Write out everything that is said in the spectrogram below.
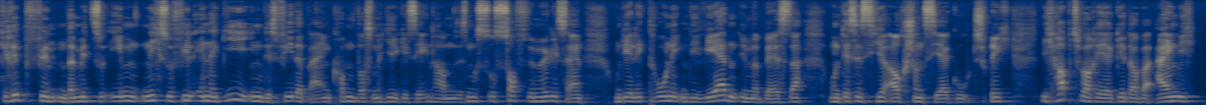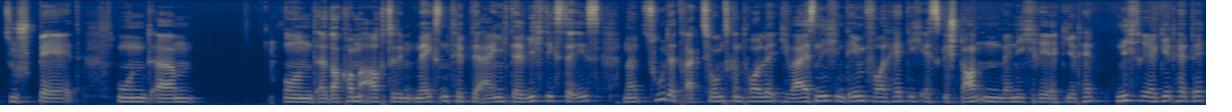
Grip finden, damit so eben nicht so viel Energie in das Federbein kommt, was wir hier gesehen haben. Das muss so soft wie möglich sein und die Elektroniken, die werden immer besser und das ist hier auch schon sehr gut. Sprich, ich habe zwar reagiert, aber eigentlich zu spät und ähm, und äh, da kommen wir auch zu dem nächsten Tipp, der eigentlich der wichtigste ist, ne, zu der Traktionskontrolle. Ich weiß nicht, in dem Fall hätte ich es gestanden, wenn ich reagiert hätte, nicht reagiert hätte.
